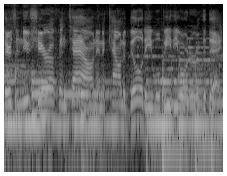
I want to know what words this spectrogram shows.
There's a new sheriff in town, and accountability will be the order of the day.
